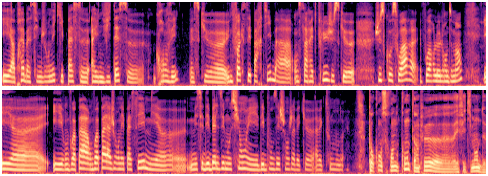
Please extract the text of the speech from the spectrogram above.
Et après, bah, c'est une journée qui passe euh, à une vitesse euh, grand V parce que euh, une fois que c'est parti, bah on s'arrête plus jusqu'au soir, voire le lendemain, et, euh, et on voit pas on voit pas la journée passer, mais euh, c'est des belles émotions et des bons échanges avec tout le monde. Pour qu'on se rende compte un peu effectivement de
